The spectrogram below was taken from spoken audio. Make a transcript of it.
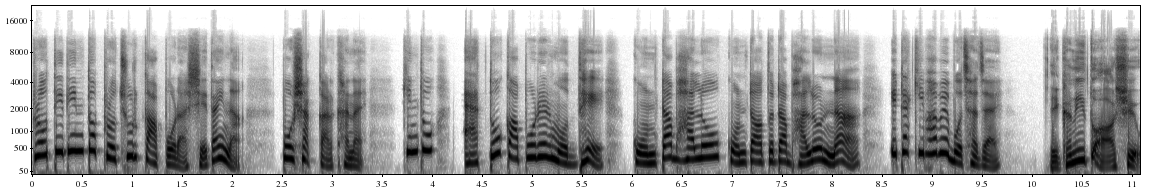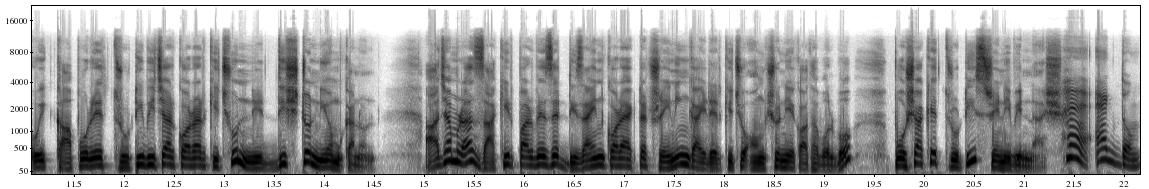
প্রতিদিন তো প্রচুর কাপড় আসে, তাই না? পোশাক কারখানায়। কিন্তু এত কাপড়ের মধ্যে কোনটা ভালো, কোনটা অতটা ভালো না, এটা কীভাবে বোঝা যায়? এখানেই তো আসে ওই কাপড়ের ত্রুটি বিচার করার কিছু নির্দিষ্ট নিয়মকানুন। আজ আমরা জাকির পারভেজের ডিজাইন করা একটা ট্রেনিং গাইডের কিছু অংশ নিয়ে কথা বলব। পোশাকের ত্রুটি, শ্রেণীবিন্যাস। হ্যাঁ একদম।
